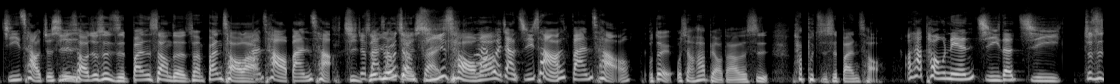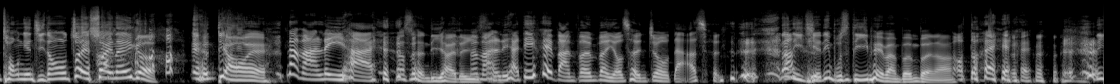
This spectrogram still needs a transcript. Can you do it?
吉草就是吉草，就是指班上的算班草啦，班草，班草。”有人讲吉草吗？会讲吉草是班草？不对，我想他表达的是，他不只是班草哦，他同年级的吉，就是同年级当中最帅那一个。哎、欸，很屌哎、欸，那蛮厉害，那是很厉害的意思，那蛮厉害。低配版本本有成就达成，那你铁定不是低配版本本啊？哦，对，你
